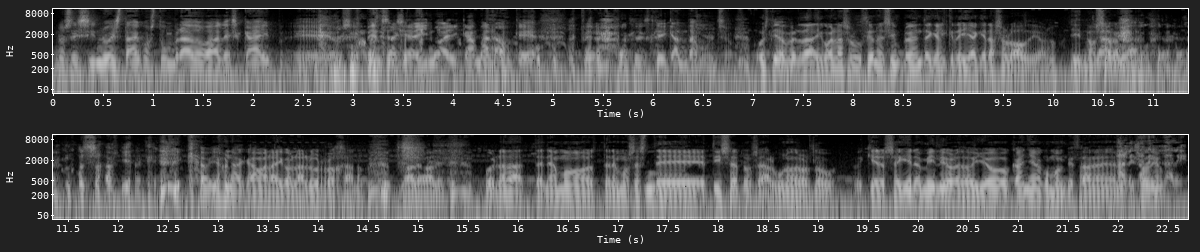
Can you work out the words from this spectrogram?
No sé si no está acostumbrado al Skype eh, o se piensa que ahí no hay cámara o qué, pero es que canta mucho. Hostia, es verdad. Igual la solución es simplemente que él creía que era solo audio, ¿no? Y no Claro. sabía, no sabía que, que había una cámara ahí con la luz roja, ¿no? Vale, vale. Pues nada, tenemos, tenemos este teaser. O sea, alguno de los dos. ¿Quieres seguir, Emilio? Le doy yo caña. ¿Cómo empieza el Dale, dale, episodio? dale,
